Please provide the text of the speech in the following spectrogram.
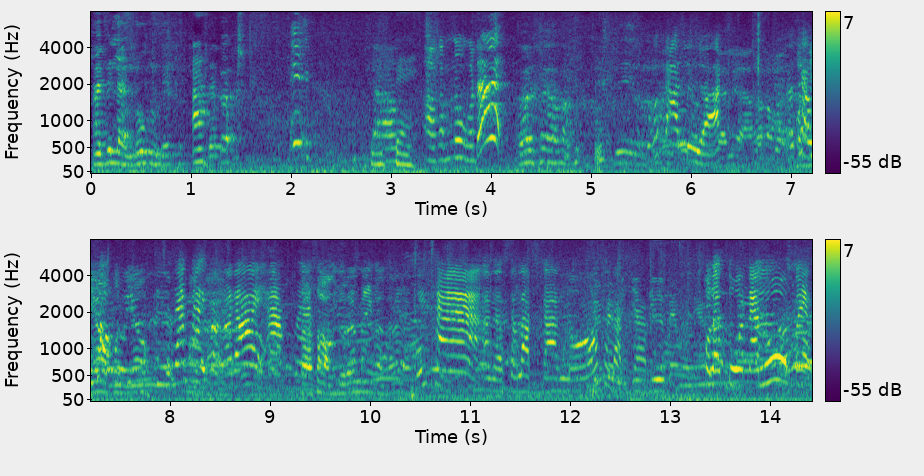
ให้เป็นแหล่งลูกหนึ่งดิอะเดี๋ยวก็ แล้วแต่เอากับหนูก็ได้เออใช่ครับตาเหลือแล้วแถวสองหนูยืนยืนนั่งไหนก่อนก็ได้อะต่อสองอยู่ด้านในก่อนก็ได้นี่ค่ะอาจจะสลับกันเนาะสลับกันคนละตัวนะลูกแบ่ง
